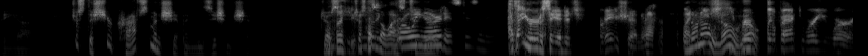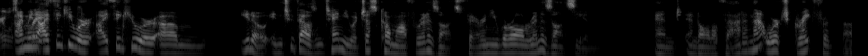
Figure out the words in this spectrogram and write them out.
the uh, just the sheer craftsmanship and musicianship. Well, Just, thank you. just He's in the a last two growing years. artist, isn't he? I thought you were going to say a deterioration. Like, No, no, you- no, you no. Go back to where you were. It was. I mean, great. I think you were, I think you were, um, you know, in 2010, you had just come off Renaissance Fair and you were all Renaissancey and, and, and all of that. And that worked great for, uh,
